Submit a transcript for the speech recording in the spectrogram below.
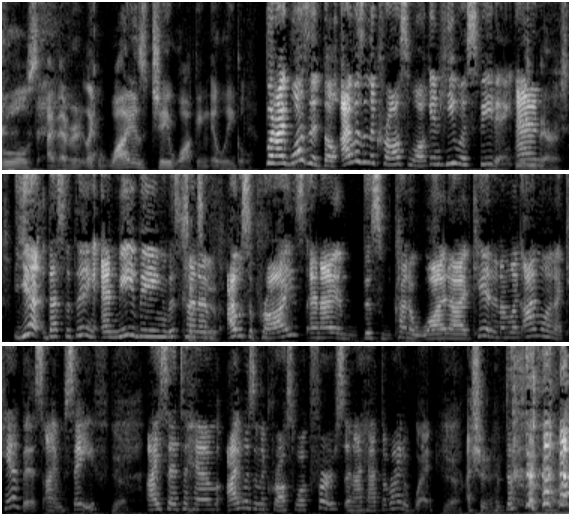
rules I've ever like. Why is jaywalking illegal? But I wasn't though. I was in the crosswalk and he was speeding He was and embarrassed. yeah, that's the thing. And me being this kind Sensitive. of I was surprised and I this kind of wide-eyed kid and I'm like I'm on a campus. I'm safe. Yeah. I said to him, I was in the crosswalk first and I had the right of way. Yeah. I shouldn't have done. Oh,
